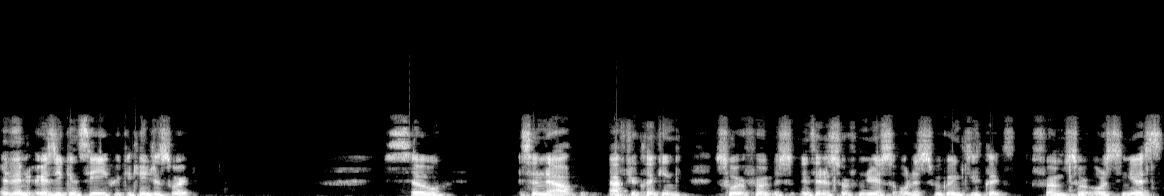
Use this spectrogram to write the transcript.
And then as you can see, we can change the sort. So, so now after clicking sort from, instead of sort from newest to oldest, we're going to click from sort oldest to newest.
